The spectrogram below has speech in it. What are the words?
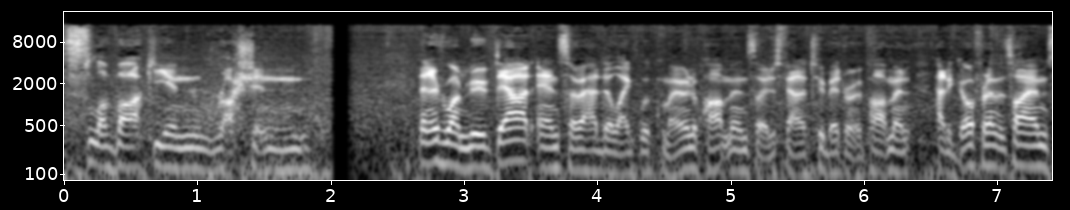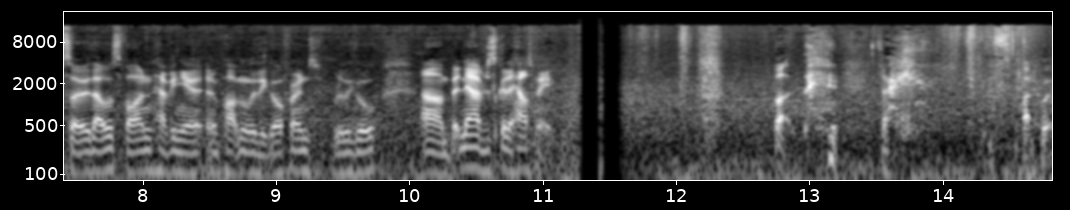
Slovakian Russian. Then everyone moved out, and so I had to like look for my own apartment. So I just found a two-bedroom apartment. Had a girlfriend at the time, so that was fun having a, an apartment with a girlfriend. Really cool. Um, but now I've just got a housemate. But sorry,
